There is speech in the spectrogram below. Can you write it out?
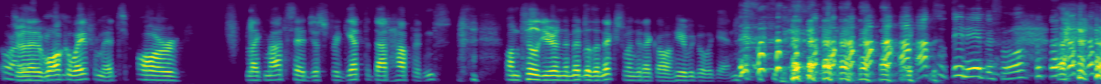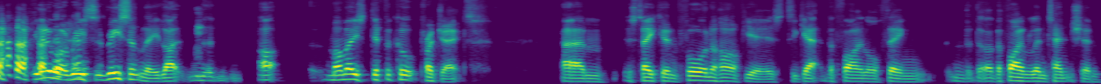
Or so was they walk away from it or like matt said just forget that that happened until you're in the middle of the next one you're like oh here we go again Been here before. you know what? Rec- recently, like uh, my most difficult project um has taken four and a half years to get the final thing, the, the, the final intention.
